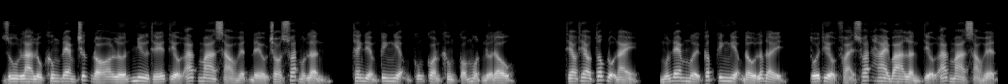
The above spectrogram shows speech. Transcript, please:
dù là lục không đem trước đó lớn như thế tiểu ác ma xảo huyệt đều cho soát một lần, thanh điểm kinh nghiệm cũng còn không có một nửa đâu. Theo theo tốc độ này, muốn đem mười cấp kinh nghiệm đầu lấp đầy, tối thiểu phải soát hai ba lần tiểu ác ma xảo huyệt.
